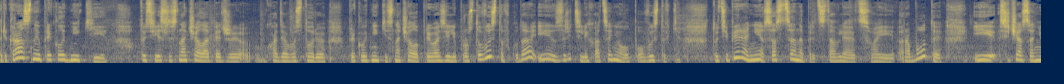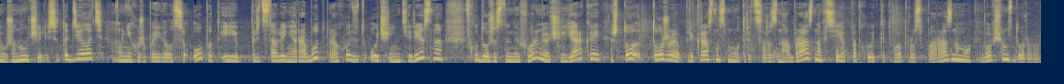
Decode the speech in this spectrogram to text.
прекрасные прикладники. То есть если сначала, опять же, уходя в историю, прикладники сначала привозили просто выставку, да, и зритель их оценивал по выставке, то теперь они со сцены представляют свои работы, и сейчас они уже научились это делать, у них уже появился опыт, и представление работ проходит очень интересно, в художественной форме, очень яркой, что тоже прекрасно смотрится, разнообразно, все подходят к этому вопросу по-разному. В общем, здорово.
